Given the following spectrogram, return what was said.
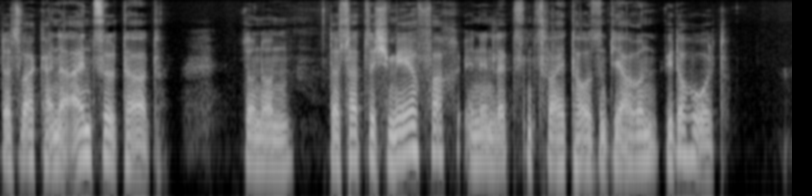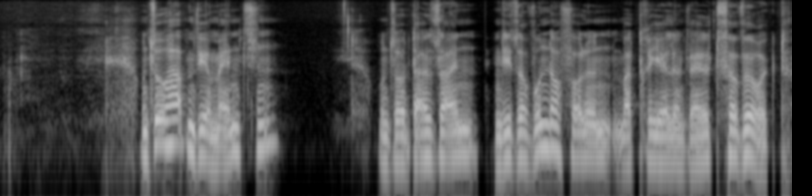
Das war keine Einzeltat, sondern das hat sich mehrfach in den letzten 2000 Jahren wiederholt. Und so haben wir Menschen unser Dasein in dieser wundervollen materiellen Welt verwirkt.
